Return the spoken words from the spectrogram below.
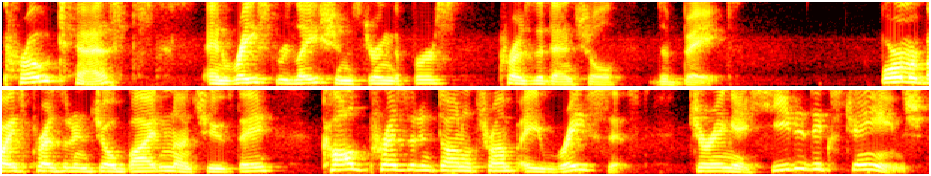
protests and race relations during the first presidential debate. Former Vice President Joe Biden on Tuesday called President Donald Trump a racist during a heated exchange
